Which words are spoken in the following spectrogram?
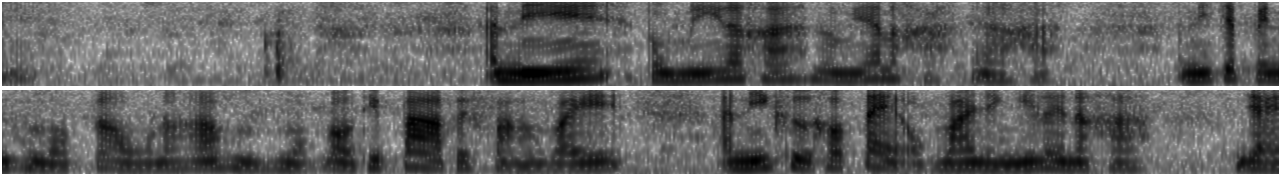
นี่อันนี้ตรงนี้นะคะ ตรงเนี้ยนะคะเนี่ยค่ะอันนี้จะเป็นหัวเก่านะคะหัวเก่าที่ป้าไปฝังไว้ อันนี้คือเขาแตกออกมาอย่างนี้เลยนะคะ ใหญ่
